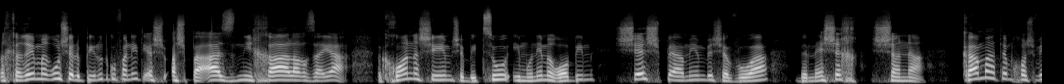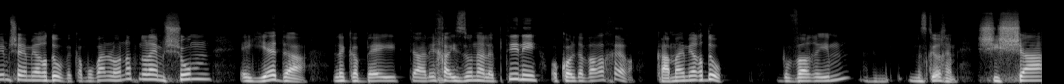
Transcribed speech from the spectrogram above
מחקרים הראו שלפעילות גופנית יש השפעה זניחה על הרזייה. לקחו אנשים שביצעו אימונים אירובים שש פעמים בשבוע במשך שנה. כמה אתם חושבים שהם ירדו? וכמובן לא נתנו להם שום ידע לגבי תהליך האיזון הלפטיני או כל דבר אחר. כמה הם ירדו? גברים, אני מזכיר לכם, שישה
